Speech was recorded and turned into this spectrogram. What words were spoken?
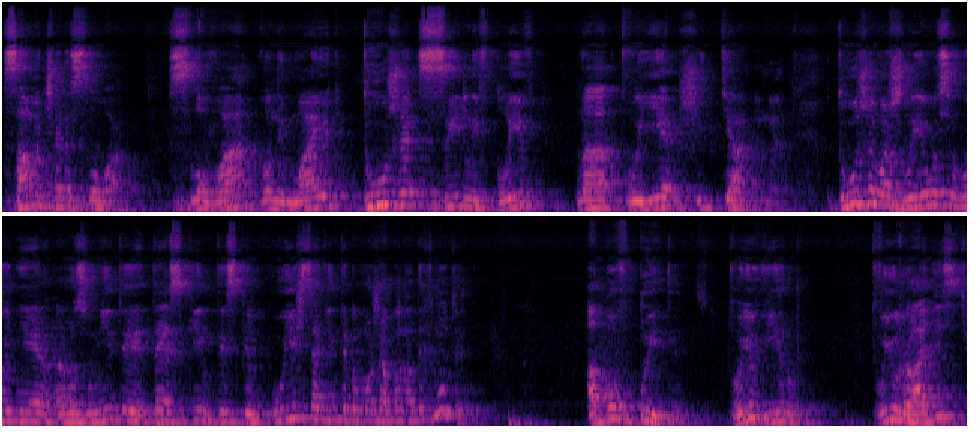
Саме через слова. Слова вони мають дуже сильний вплив на твоє життя. Дуже важливо сьогодні розуміти те, з ким ти спілкуєшся, він тебе може або надихнути, або вбити твою віру, твою радість,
